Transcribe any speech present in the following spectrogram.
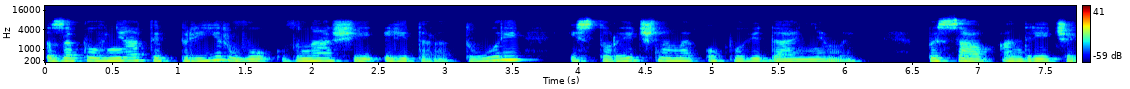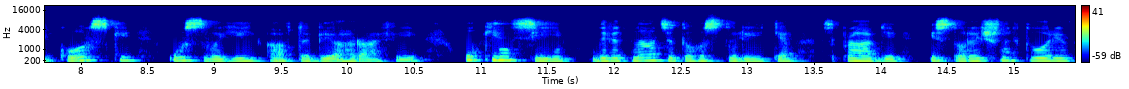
заповняти прірву в нашій літературі історичними оповіданнями, писав Андрій Чайковський у своїй автобіографії. У кінці 19 століття справді історичних творів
